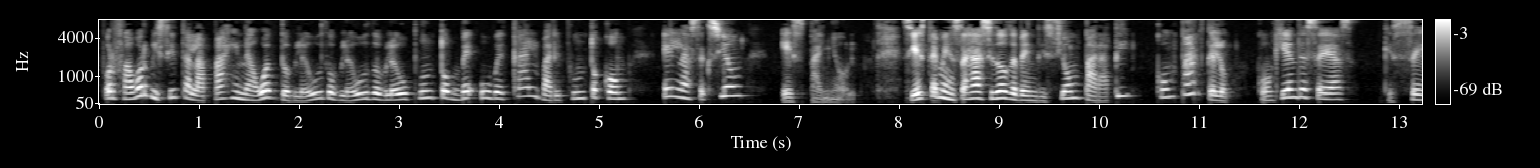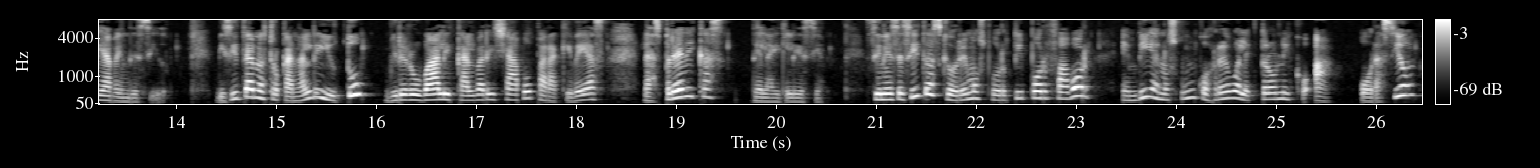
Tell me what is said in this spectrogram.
por favor visita la página web www.bvcalvary.com en la sección Español. Si este mensaje ha sido de bendición para ti, compártelo con quien deseas que sea bendecido. Visita nuestro canal de YouTube, y Calvary Chapel, para que veas las prédicas de la iglesia. Si necesitas que oremos por ti, por favor, envíanos un correo electrónico a oración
